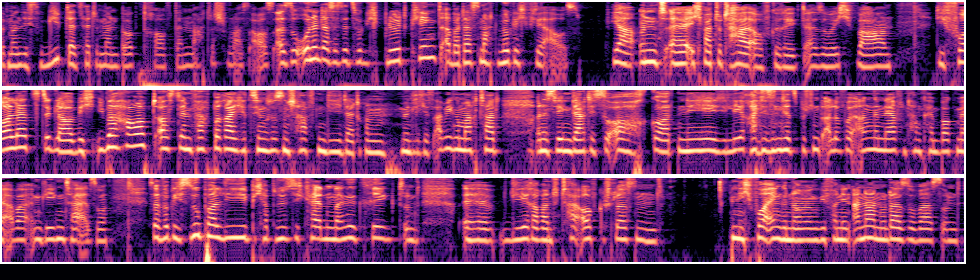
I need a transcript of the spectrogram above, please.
wenn man sich so gibt, als hätte man Bock drauf, dann macht das schon was aus. Also ohne, dass es jetzt wirklich blöd klingt, aber das macht wirklich viel aus. Ja, und äh, ich war total aufgeregt. Also ich war die vorletzte, glaube ich, überhaupt aus dem Fachbereich Erziehungswissenschaften, die da drin mündliches Abi gemacht hat. Und deswegen dachte ich so, oh Gott, nee, die Lehrer, die sind jetzt bestimmt alle voll angenervt und haben keinen Bock mehr. Aber im Gegenteil, also es war wirklich super lieb. Ich habe Süßigkeiten dann gekriegt und äh, die Lehrer waren total aufgeschlossen und nicht voreingenommen irgendwie von den anderen oder sowas. Und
